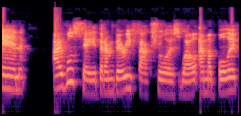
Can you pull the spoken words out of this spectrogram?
and i will say that i'm very factual as well. I'm a bullet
